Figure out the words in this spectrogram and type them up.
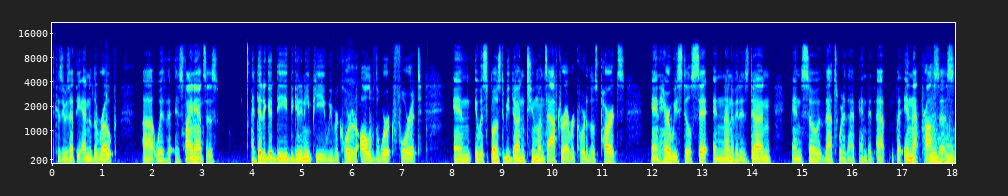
because he was at the end of the rope uh, with his finances i did a good deed to get an ep we recorded all of the work for it and it was supposed to be done two months after i recorded those parts and here we still sit and none of it is done and so that's where that ended up. But in that process,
